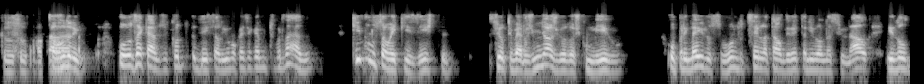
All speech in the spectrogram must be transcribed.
que, o oh, Rodrigo, o Zé Carlos disse ali uma coisa que é muito verdade. Que evolução é que existe se eu tiver os melhores jogadores comigo, o primeiro, o segundo, o terceiro lateral direito a nível nacional, e dou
